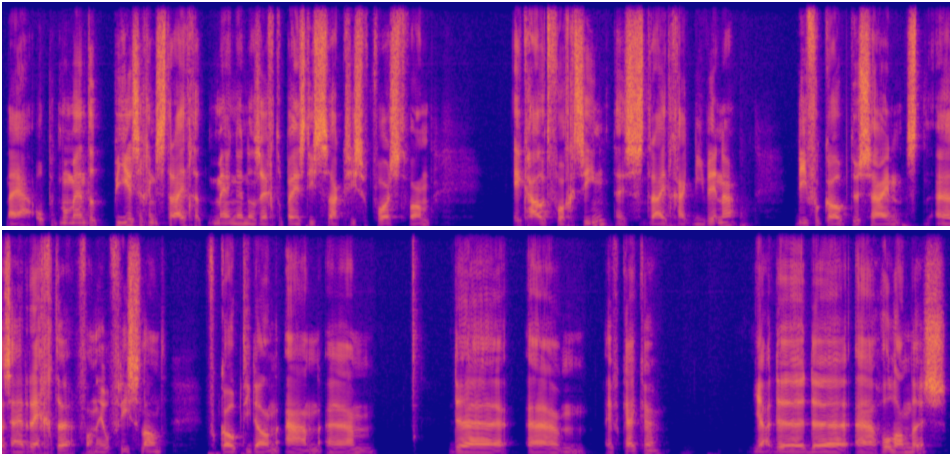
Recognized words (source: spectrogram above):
nou ja, op het moment dat Pier zich in de strijd gaat mengen, dan zegt opeens die Saksische vorst van, ik hou het voor gezien, deze strijd ga ik niet winnen. Die verkoopt dus zijn, eh, zijn rechten van heel Friesland, verkoopt hij dan aan ehm, de, ehm, even kijken, ja, de, de eh, Hollanders.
